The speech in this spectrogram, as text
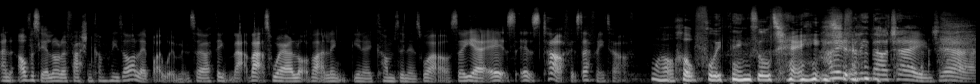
And obviously, a lot of fashion companies are led by women, so I think that that's where a lot of that link, you know, comes in as well. So yeah, it's it's tough. It's definitely tough. Well, hopefully things will change. Hopefully they'll change. Yeah.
